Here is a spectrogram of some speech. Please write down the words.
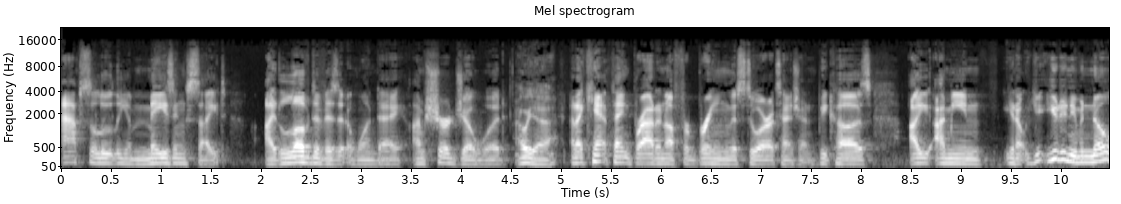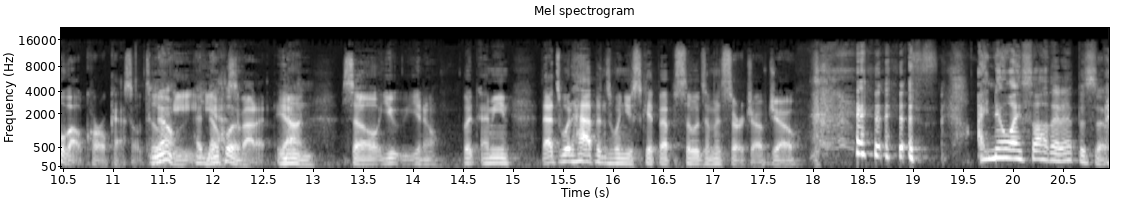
absolutely amazing site. I'd love to visit it one day. I'm sure Joe would. Oh, yeah. And I can't thank Brad enough for bringing this to our attention because I, I mean, you know, you, you didn't even know about Coral Castle until No, he, had he no asked clue. about it. None. So you, you know, but I mean, that's what happens when you skip episodes I'm in search of, Joe. I know I saw that episode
